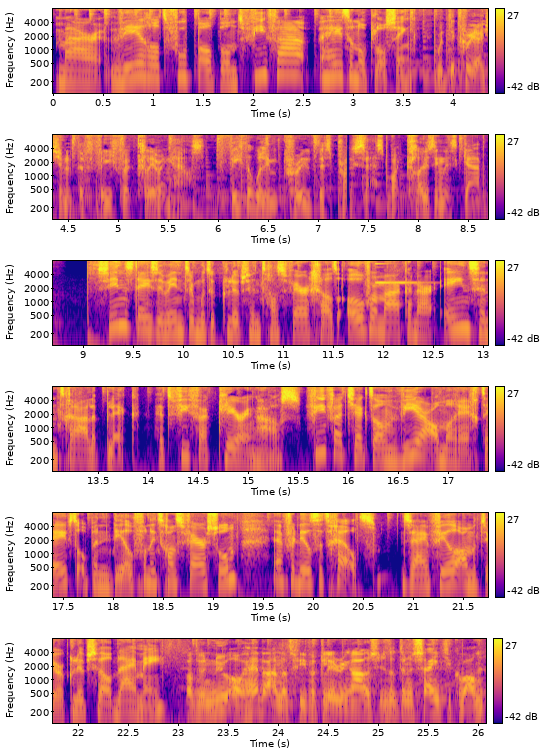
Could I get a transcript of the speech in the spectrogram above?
Maar Wereldvoetbalbond FIFA heeft een oplossing. With the creation of the FIFA Clearinghouse, FIFA will improve this process by closing this gap Sinds deze winter moeten clubs hun transfergeld overmaken naar één centrale plek het FIFA Clearinghouse. FIFA checkt dan wie er allemaal recht heeft op een deel van die transfersom en verdeelt het geld. Zijn veel amateurclubs wel blij mee. Wat we nu al hebben aan dat FIFA Clearinghouse is dat er een seintje kwam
